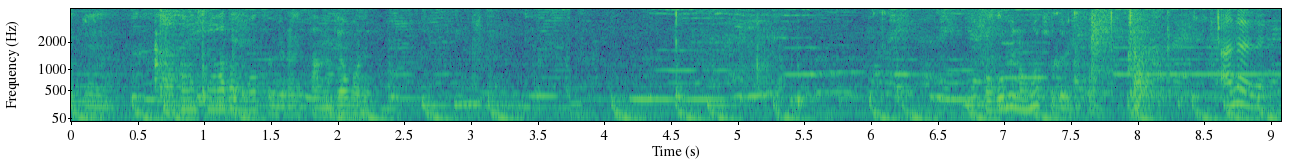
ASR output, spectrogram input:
이게 평상시 하던 모습 이렇게 담겨버렸어. 소금이랑 후추도 있어. 안 해도 돼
